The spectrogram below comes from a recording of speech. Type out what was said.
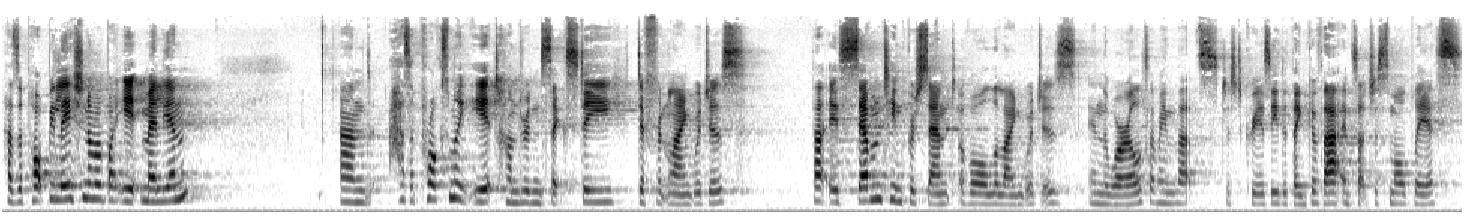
has a population of about 8 million, and has approximately 860 different languages. That is 17% of all the languages in the world. I mean, that's just crazy to think of that in such a small place.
